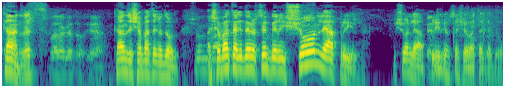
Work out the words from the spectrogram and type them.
כאן, כאן זה שבת הגדול. השבת הגדול יוצא בראשון לאפריל. ראשון לאפריל יוצא שבת הגדול.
